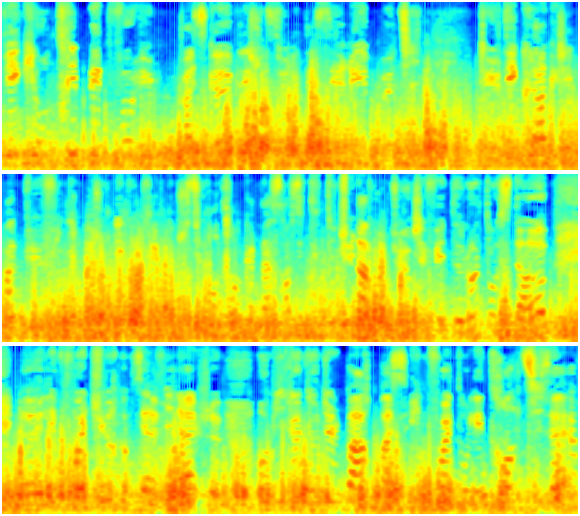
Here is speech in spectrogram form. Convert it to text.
pieds qui ont triplé de volume parce que les chaussures étaient serrées, petites, j'ai eu des cloques j'ai pas pu finir ma journée de trek, donc je suis rentrée en catastrophe, c'était toute aventure, j'ai fait de l'autostop, euh, les voitures, comme c'est un village au milieu de nulle part, passent une fois tous les 36 heures,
